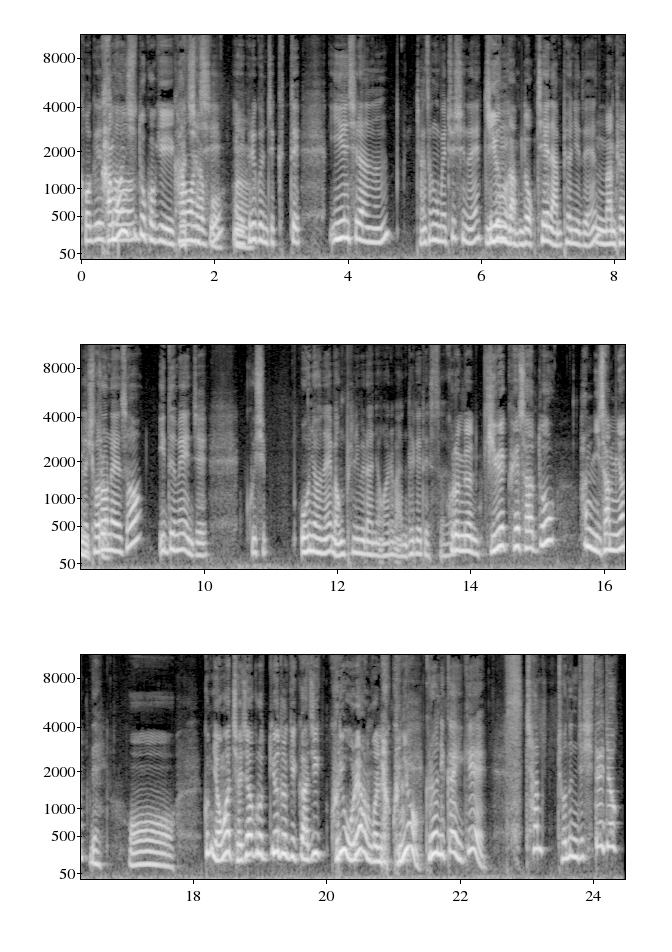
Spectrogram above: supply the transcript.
거기 강원 씨도 거기 강원 같이 씨. 하고. 예. 어. 그리고 이제 그때 이은 씨라는 장상곰매 출신의 이은 감독 제 남편이 된 음, 남편이 결혼해서 이듬해 이제 95년에 명필름이라는 영화를 만들게 됐어요. 그러면 기획 회사도 한 2, 3년? 네. 오. 그럼 영화 제작으로 뛰어들기까지 그리 오래 안 걸렸군요. 그러니까 이게 참 저는 이제 시대적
